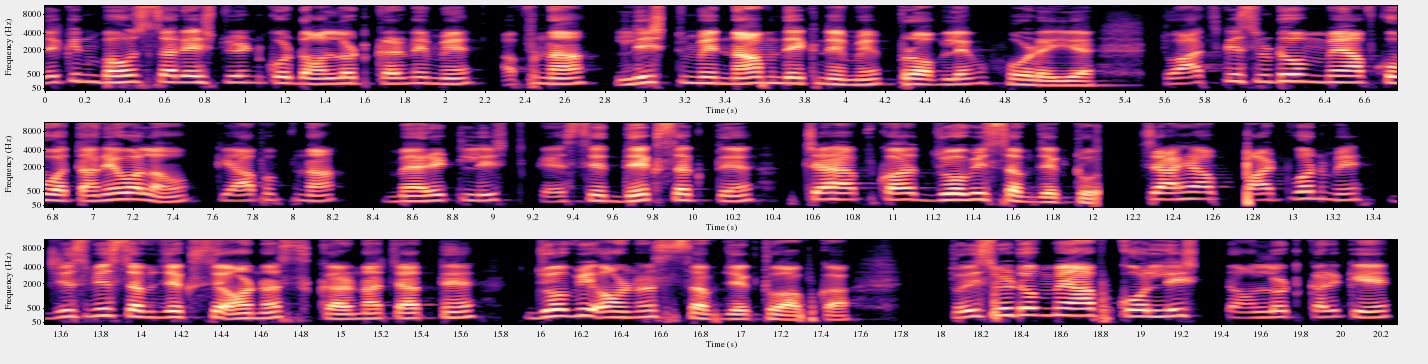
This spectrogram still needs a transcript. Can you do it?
लेकिन बहुत सारे स्टूडेंट को डाउनलोड करने में, अपना लिस्ट में नाम देखने में प्रॉब्लम हो रही है। तो आज की इस वीडियो में मैं आपको बताने वाला हूँ कि आप अपना मेरिट लिस्ट कैसे देख सकते हैं, चाहे आपका जो भी सब्जेक्ट हो। चाहे आप पार्ट वन में जिस भी सब्जेक्ट से ऑनर्स करना चाहते हैं जो भी ऑनर्स सब्जेक्ट हो आपका तो इस वीडियो में आपको लिस्ट डाउनलोड करके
